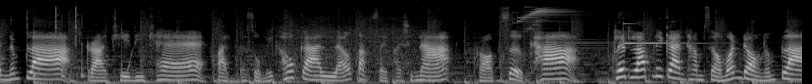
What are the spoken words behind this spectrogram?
นน้ำปลา ราเคดีแคร์ปั่นผสมให้เข้ากันแล้วตักใส่ภาชนะ พร้อมเสิร์ฟค่ะ เคล็ดลับในการทำแซลมอนดองน้ำปลา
